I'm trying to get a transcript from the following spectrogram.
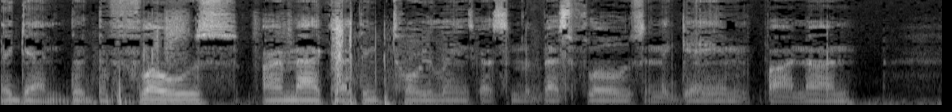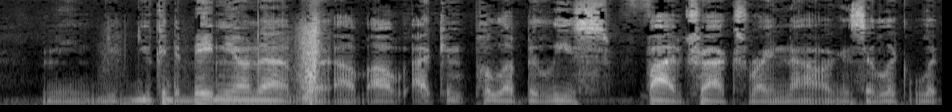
again, the, the flows are immaculate. I think Tory Lanez got some of the best flows in the game, by none. I mean, you, you can debate me on that, but I'll, I'll, i can pull up at least five tracks right now. Like I said, look, look,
